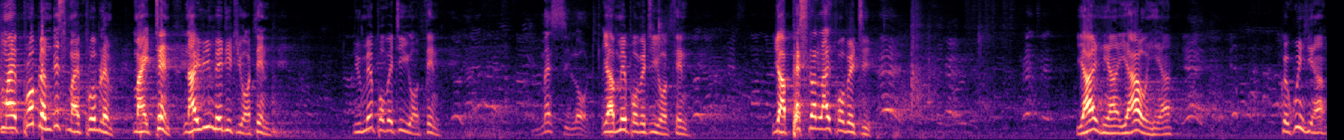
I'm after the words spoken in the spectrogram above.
my problem. This is my problem, my thing. Now you made it your thing. You made poverty your thing. Mercy, Lord. You have made poverty your thing. You have personalized poverty. You are here, here. Kweku here.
